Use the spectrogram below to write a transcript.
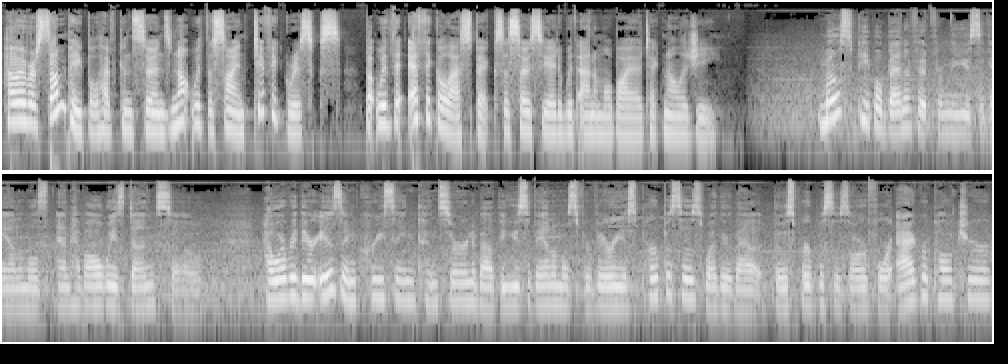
However, some people have concerns not with the scientific risks, but with the ethical aspects associated with animal biotechnology. Most people benefit from the use of animals and have always done so. However, there is increasing concern about the use of animals for various purposes, whether that those purposes are for agriculture,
